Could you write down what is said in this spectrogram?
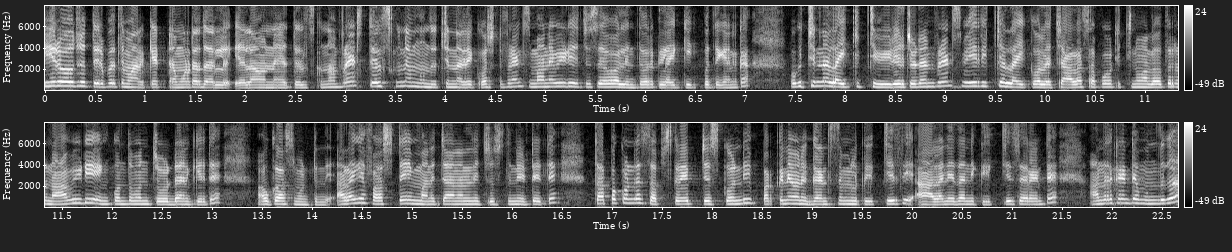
ఈ రోజు తిరుపతి మార్కెట్ టమాటా ధరలు ఎలా ఉన్నాయో తెలుసుకుందాం ఫ్రెండ్స్. తెలుసుకునే ముందు చిన్న రిక్వెస్ట్ ఫ్రెండ్స్ మన వీడియో చూసే వాళ్ళు ఇంతవరకు లైక్ ఇకపోతే కనుక ఒక చిన్న లైక్ ఇచ్చి వీడియో చూడండి ఫ్రెండ్స్. మీరు ఇచ్చే లైక్ వల్ల చాలా సపోర్ట్ ఇచ్చిన వాళ్ళు అవుతారు. నా వీడియో ఇంకొంతమంది చూడడానికి అయితే అవకాశం ఉంటుంది. అలాగే ఫస్ట్ టైం మన ఛానల్ని చూస్తున్నట్టయితే తప్పకుండా సబ్స్క్రైబ్ చేసుకోండి. పక్కనే ఉన్న గంట సింబల్ క్లిక్ చేసి అలానే దాన్ని క్లిక్ చేశారంటే అందరికంటే ముందుగా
